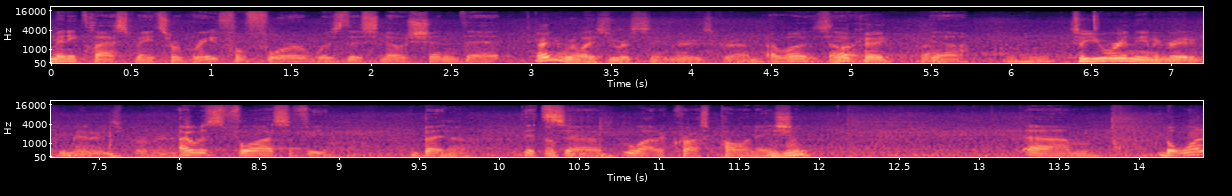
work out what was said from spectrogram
many classmates were grateful for was this notion that I didn't realize you were a St. Mary's grad. I was. yeah. Okay. Yeah. So you were in the integrated humanities program. I was philosophy, but Yeah. it's Okay. Mm-hmm. uh, a lot of cross pollination. Um, but one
